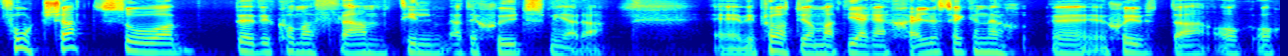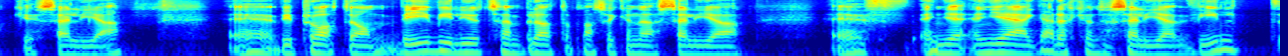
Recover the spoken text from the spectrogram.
fortsatt så behöver vi komma fram till att det skjuts mera. Eh, vi pratar ju om att jägaren själv ska kunna eh, skjuta och, och sälja. Eh, vi pratar om, vi vill ju till exempel att man ska kunna sälja en, jägare ska kunna sälja vilt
